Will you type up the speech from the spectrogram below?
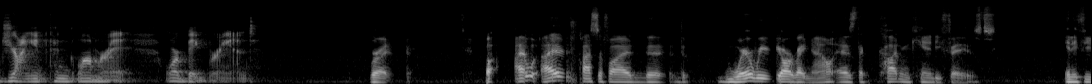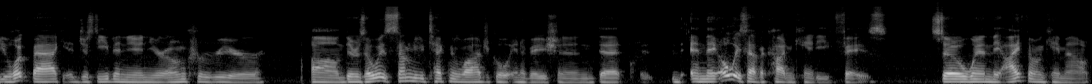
giant conglomerate or big brand Right. Well, I have classified the, the where we are right now as the cotton candy phase. And if you look back, at just even in your own career, um, there's always some new technological innovation that, and they always have a cotton candy phase. So when the iPhone came out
